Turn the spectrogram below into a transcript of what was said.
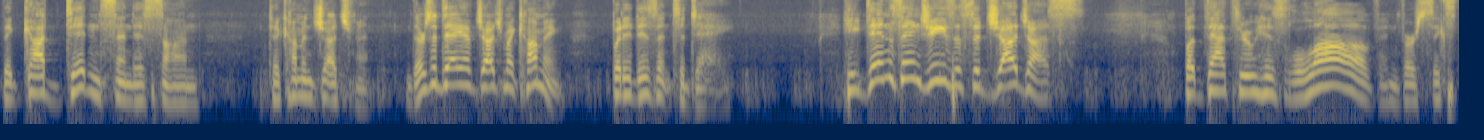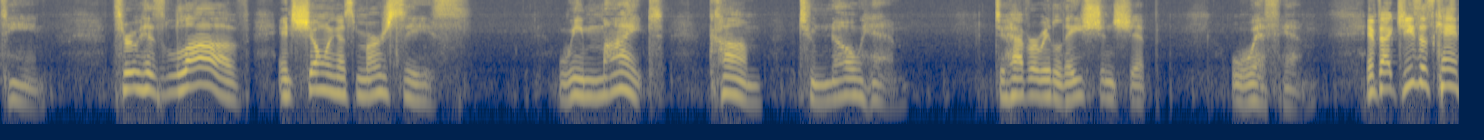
that God didn't send his Son to come in judgment, there's a day of judgment coming, but it isn't today. He didn't send Jesus to judge us, but that through his love, in verse 16, through his love in showing us mercies, we might come to know him, to have a relationship with him. In fact, Jesus came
